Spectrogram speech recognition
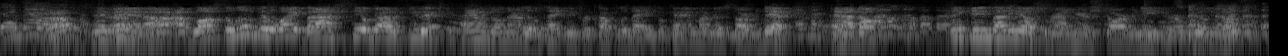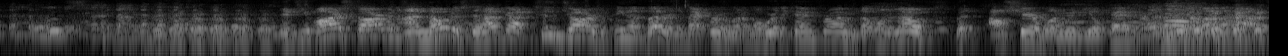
Amen. Huh? Amen. I, I've lost a little bit of weight, but I still got a few extra pounds on there that'll take me for a couple of days, okay? I'm not going to starve to death. Amen. And I don't I don't know about that. think anybody else around here is starving either. I really don't. If you are starving, I noticed that I've got two jars of peanut butter in the back room. I don't know where they came from and don't want to know, but I'll share one with you, okay? Come by the house.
